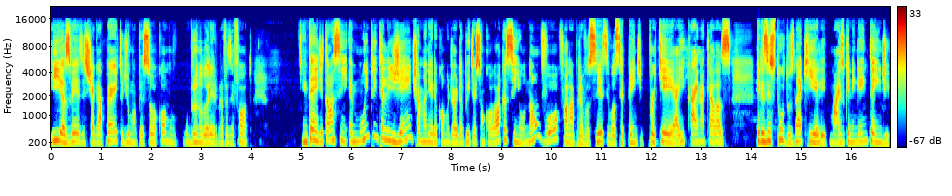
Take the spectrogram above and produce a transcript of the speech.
ir, às vezes, chegar perto de uma pessoa como o Bruno Loureiro para fazer foto? Entende? Então, assim, é muito inteligente a maneira como o Jordan Peterson coloca assim: eu não vou falar para você se você tem que. Porque aí cai naquelas aqueles estudos, né, que ele mais do que ninguém entende.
